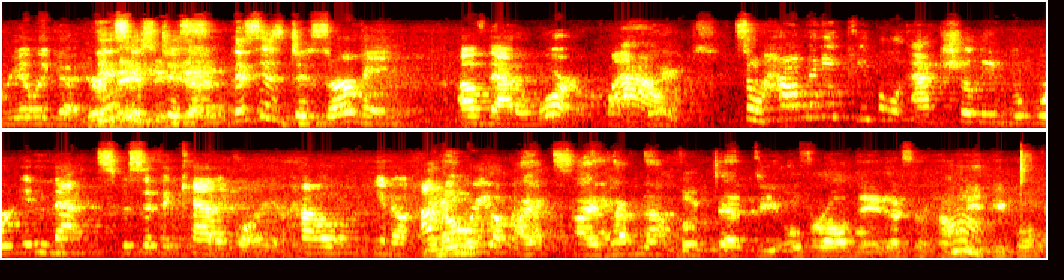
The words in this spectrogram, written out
really good. You're this amazing, is des- this is deserving of that award. Wow. Thanks. So, how many people actually were in that specific category, or how you know how You many know, were you up I. I have not looked at the overall data for how many Hmm. people,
